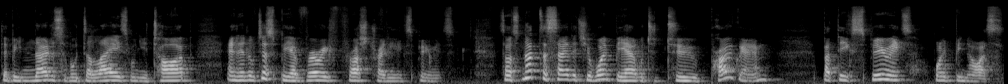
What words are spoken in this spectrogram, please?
there'll be noticeable delays when you type, and it'll just be a very frustrating experience. So it's not to say that you won't be able to, to program, but the experience won't be nice.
